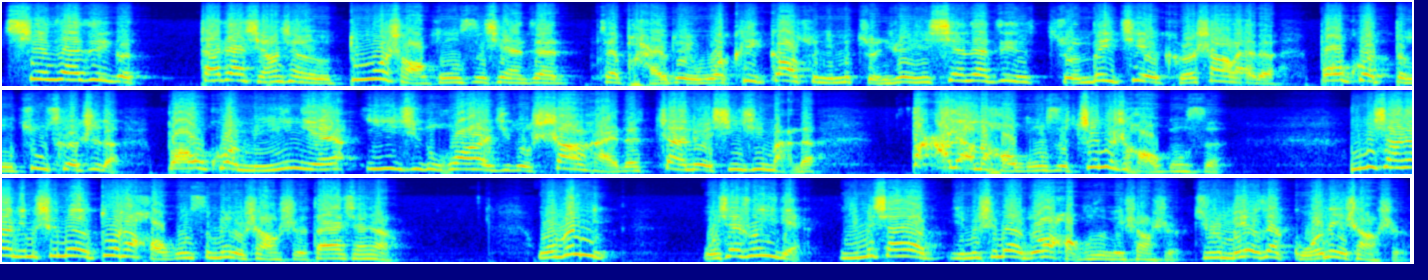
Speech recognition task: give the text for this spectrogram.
现在这个大家想想，有多少公司现在在在排队？我可以告诉你们准确些，现在这准备借壳上来的，包括等注册制的，包括明年一季度或二季度上海的战略新兴板的。大量的好公司真的是好公司，你们想想，你们身边有多少好公司没有上市？大家想想，我问你，我先说一点，你们想想，你们身边有多少好公司没上市？就是没有在国内上市，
